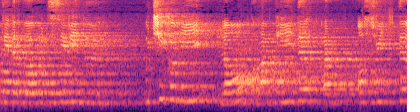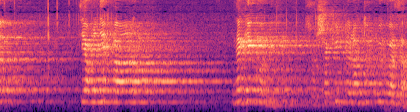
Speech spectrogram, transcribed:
d'abord une série de uchikomi, lent, rapide, ensuite terminé par nagekomi, sur chacune de leurs tokuwaza.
